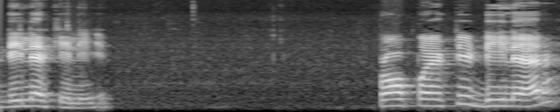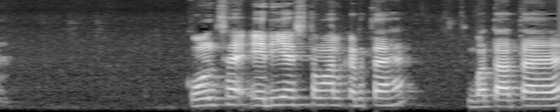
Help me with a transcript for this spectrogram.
डीलर के लिए प्रॉपर्टी डीलर कौन सा एरिया इस्तेमाल करता है? बताता है,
